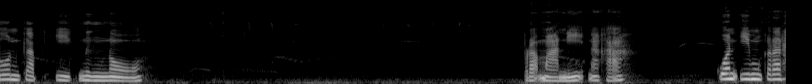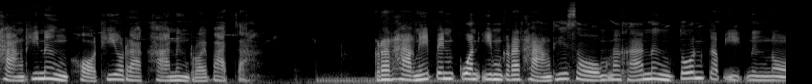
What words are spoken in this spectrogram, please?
ต้นกับอีกหนึ่งหนอประมาณนี้นะคะ กวนอิมกระถางที่หนึ่งขอที่ราคา 100 บาทจ้ะกระถางนี้เป็นกวนอิมกระถางที่สองนะคะหนึ่งต้นกับอีกหนึ่งหนอ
